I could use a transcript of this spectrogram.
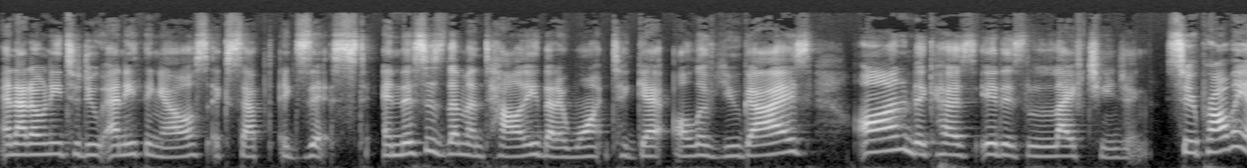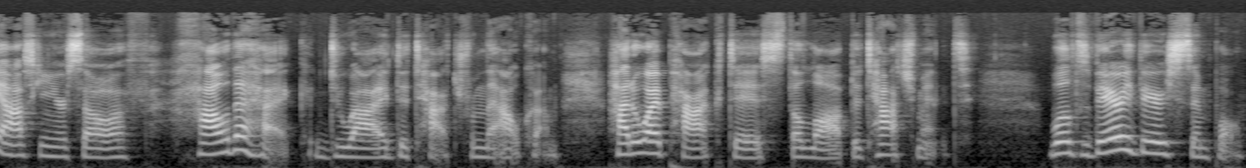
and I don't need to do anything else except exist. And this is the mentality that I want to get all of you guys on because it is life changing. So you're probably asking yourself, how the heck do I detach from the outcome? How do I practice the law of detachment? Well, it's very, very simple.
